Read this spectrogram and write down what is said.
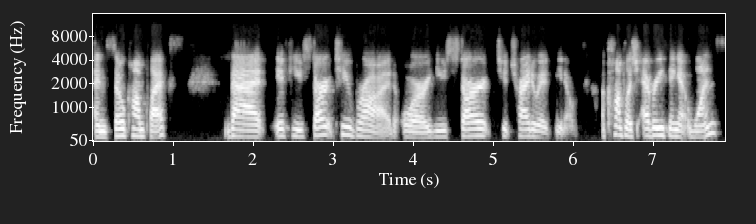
and so complex that if you start too broad or you start to try to you know accomplish everything at once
